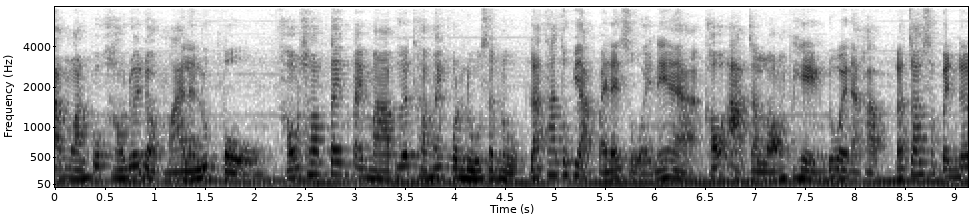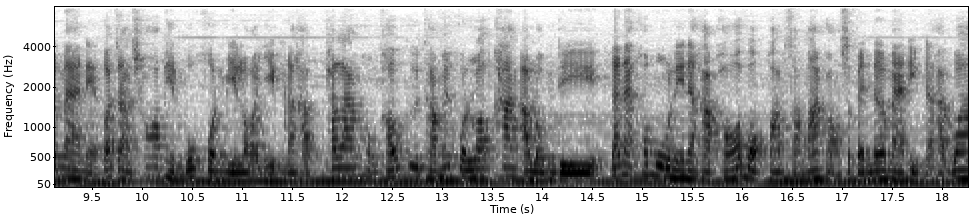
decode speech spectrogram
รางวัลพวกเขาด้วยดอกไม้และลูกโป่ง เขาชอบเต้นไปมาเพื่อทำให้คนดูสนุก และถ้าทุกอย่างไปได้สวยเนี่ย เขาอาจจะร้องเพลงด้วยนะครับ แล้วเจ้า Spender Man เนี่ยก็จะชอบเห็นผู้คนมีรอยยิ้มนะครับ พลังของเขาคือทำให้คนรอบข้างอารมณ์ดี และในข้อมูลนี้นะครับเขาก็บอกความสามารถของ Spender Man อีกนะครับ ว่า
